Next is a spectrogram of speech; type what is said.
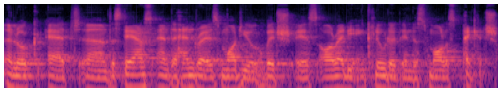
a look at uh, the stairs and the handrails module, which is already included in the smallest package.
